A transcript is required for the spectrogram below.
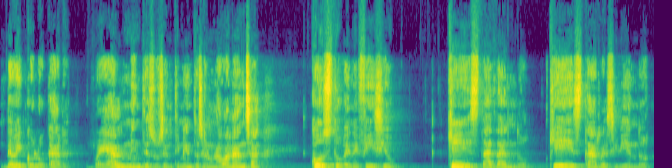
debe colocar realmente sus sentimientos en una balanza, costo-beneficio, qué está dando, qué está recibiendo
